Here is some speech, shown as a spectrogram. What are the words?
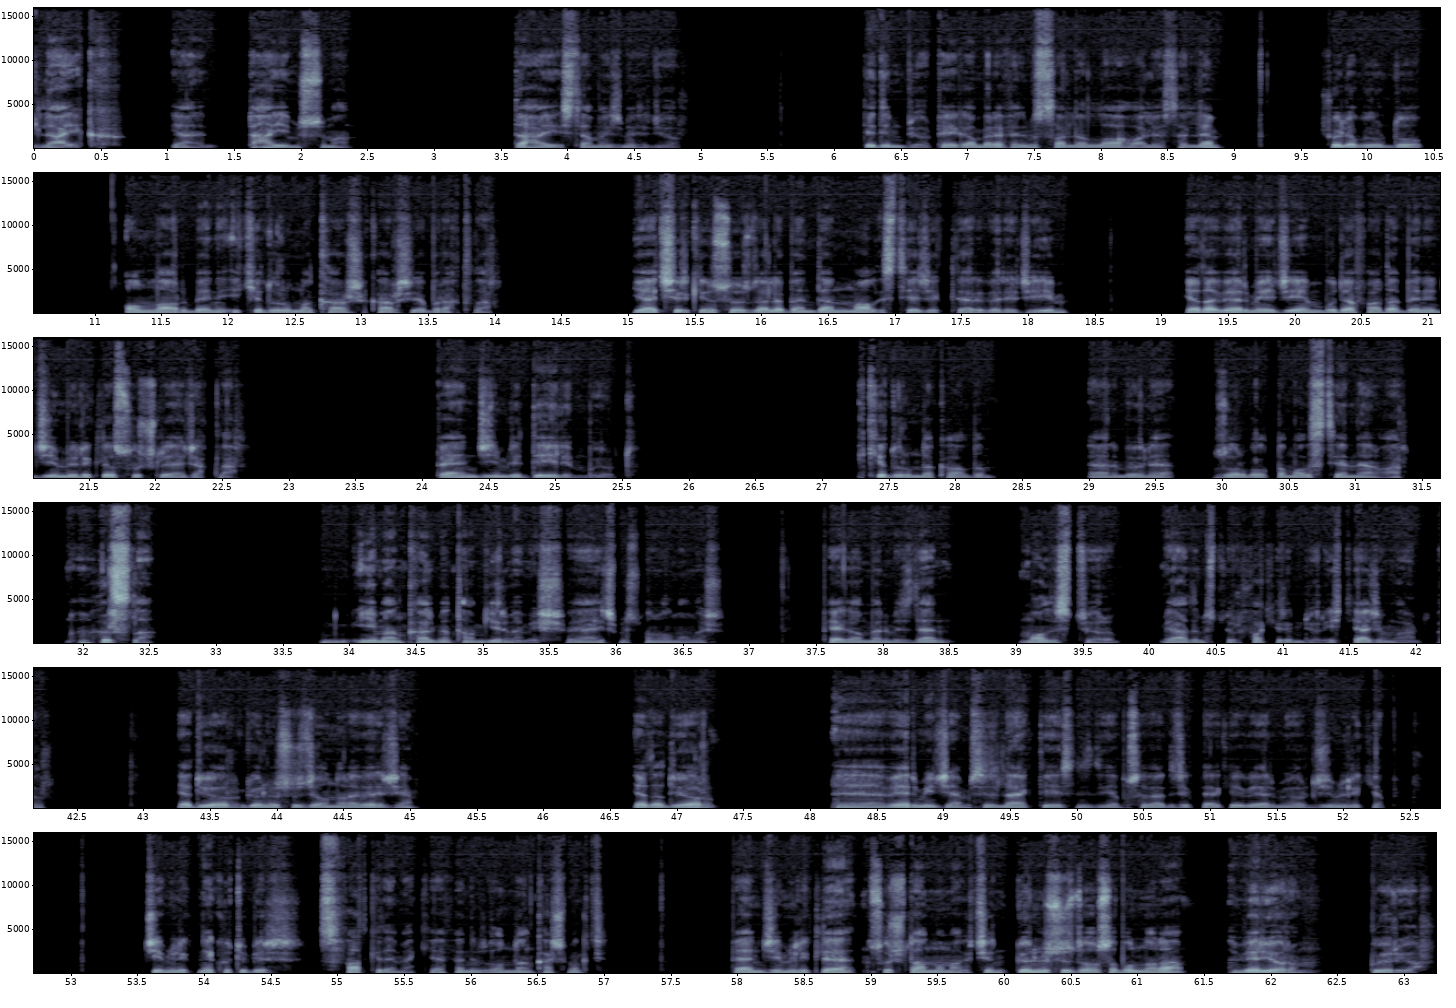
layık. Yani daha iyi Müslüman. Daha iyi İslam'a hizmet ediyor. Dedim diyor. Peygamber Efendimiz sallallahu aleyhi ve sellem şöyle buyurdu. Onlar beni iki durumla karşı karşıya bıraktılar. Ya çirkin sözlerle benden mal isteyecekler vereceğim ya da vermeyeceğim bu defa da beni cimrilikle suçlayacaklar. Ben cimri değilim buyurdu. İki durumda kaldım. Yani böyle zorbalıkla mal isteyenler var. Hırsla. iman kalbine tam girmemiş veya hiç Müslüman olmamış. Peygamberimizden mal istiyorum, yardım istiyorum, fakirim diyor, ihtiyacım var diyor. Ya diyor gönülsüzce onlara vereceğim. Ya da diyor e, vermeyeceğim siz layık değilsiniz diye. Bu sefer diyecekler ki vermiyor, cimrilik yapıyor. Cimrilik ne kötü bir sıfat ki demek ki. Efendimiz ondan kaçmak için. Ben cimrilikle suçlanmamak için gönülsüz de olsa bunlara veriyorum buyuruyor.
